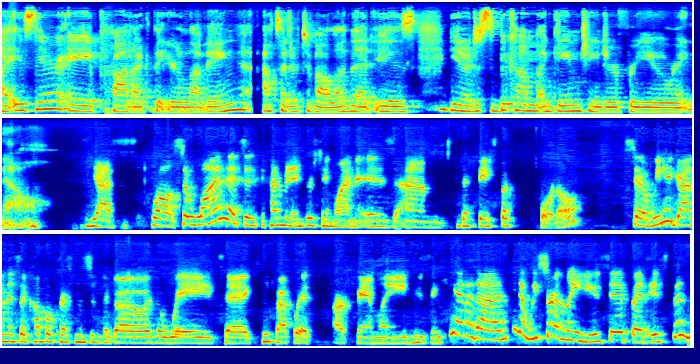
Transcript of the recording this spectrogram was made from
Uh, is there a product that you're loving outside of Tovala that is, you know, just become a game changer for you right now? Yes. Well, so one that's a, kind of an interesting one is um, the Facebook portal. So we had gotten this a couple Christmases ago as a way to keep up with our family who's in Canada. And, you know, we certainly used it, but it's been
